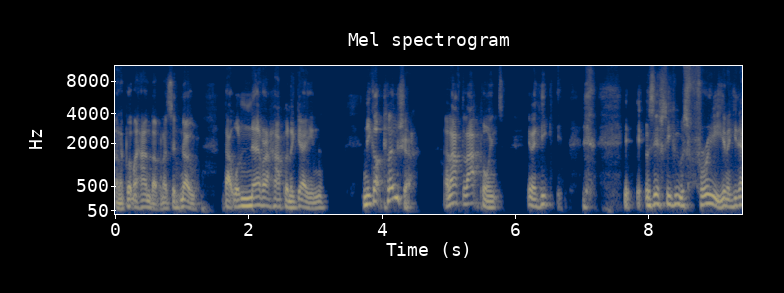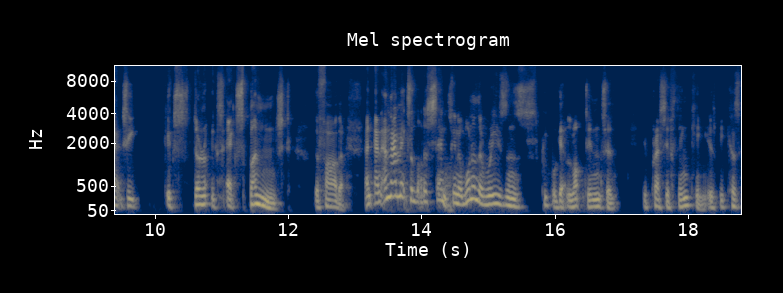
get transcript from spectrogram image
And i put my hand up and i said no that will never happen again. And he got closure. And after that point you know he it, was as if he was free. You know, he'd actually expunged the father, and, and and that makes a lot of sense. You know, one of the reasons people get locked into depressive thinking is because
